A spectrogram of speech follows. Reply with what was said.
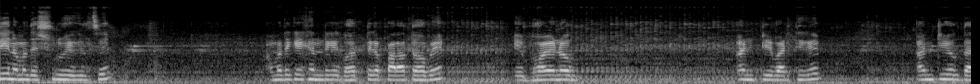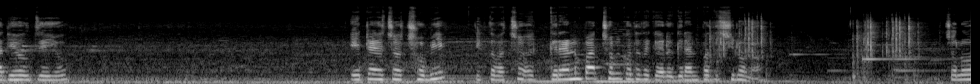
দিন আমাদের শুরু হয়ে গেছে। আমাদেরকে এখান থেকে ঘর থেকে পালাতে হবে। এই ভয়ানক আন্টির বাড়ি থেকে, আন্টি হোক, দাদি হোক, যেই হোক এটা হচ্ছে ছবি, দেখতে পাচ্ছ? গ্র্যান্ডপার ছবি কোথা থেকে এলো? গ্র্যান্ডপাতে ছিল না। চলো,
